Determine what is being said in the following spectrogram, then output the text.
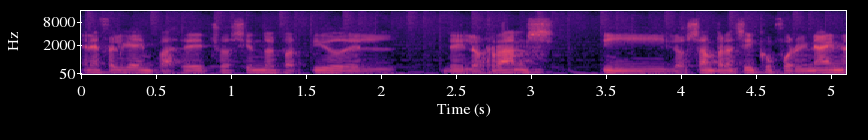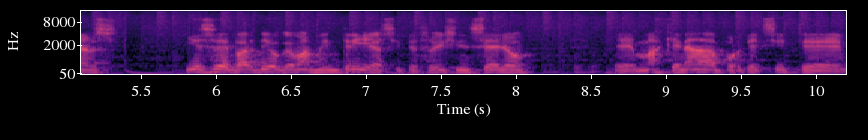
NFL Game Pass, de hecho, haciendo el partido de los Rams y los San Francisco 49ers. Y ese es el partido que más me intriga, si te soy sincero, eh, más que nada porque existe,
